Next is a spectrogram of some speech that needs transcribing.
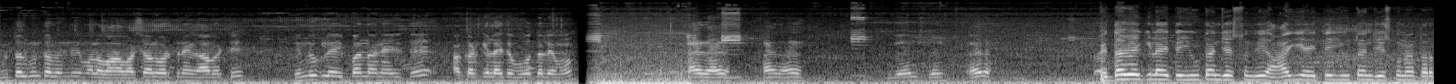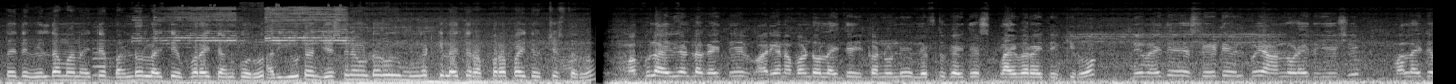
గుంతలు గుంతలు ఉంది మళ్ళీ వర్షాలు పడుతున్నాయి కాబట్టి ఎందుకులే ఇబ్బంది అని అయితే అక్కడికి వెళ్ళి అయితే పోతలేము hi hi hi hi bench bench hi పెద్ద వెహికల్ అయితే యూటర్న్ చేస్తుంది. ఆగి అయితే యూటర్న్ చేసుకున్న తర్వాత అయితే వెళ్దామని అయితే బండోళ్ళు అయితే ఎవరైతే అనుకోరు. అది యూటర్న్ చేస్తూనే ఉంటారు. ముంగటికి అయితే రప్ప రప్ప అయితే వచ్చేస్తారు. మబ్బులు ఐదు గంటలకు అయితే హర్యానా బండోళ్ళు అయితే ఇక్కడ నుండి లెఫ్ట్కి అయితే ఫ్లైవర్ అయితే ఎక్కిరు మేమైతే స్ట్రేట్ వెళ్ళిపోయి అన్లోడ్ అయితే చేసి మళ్ళీ అయితే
